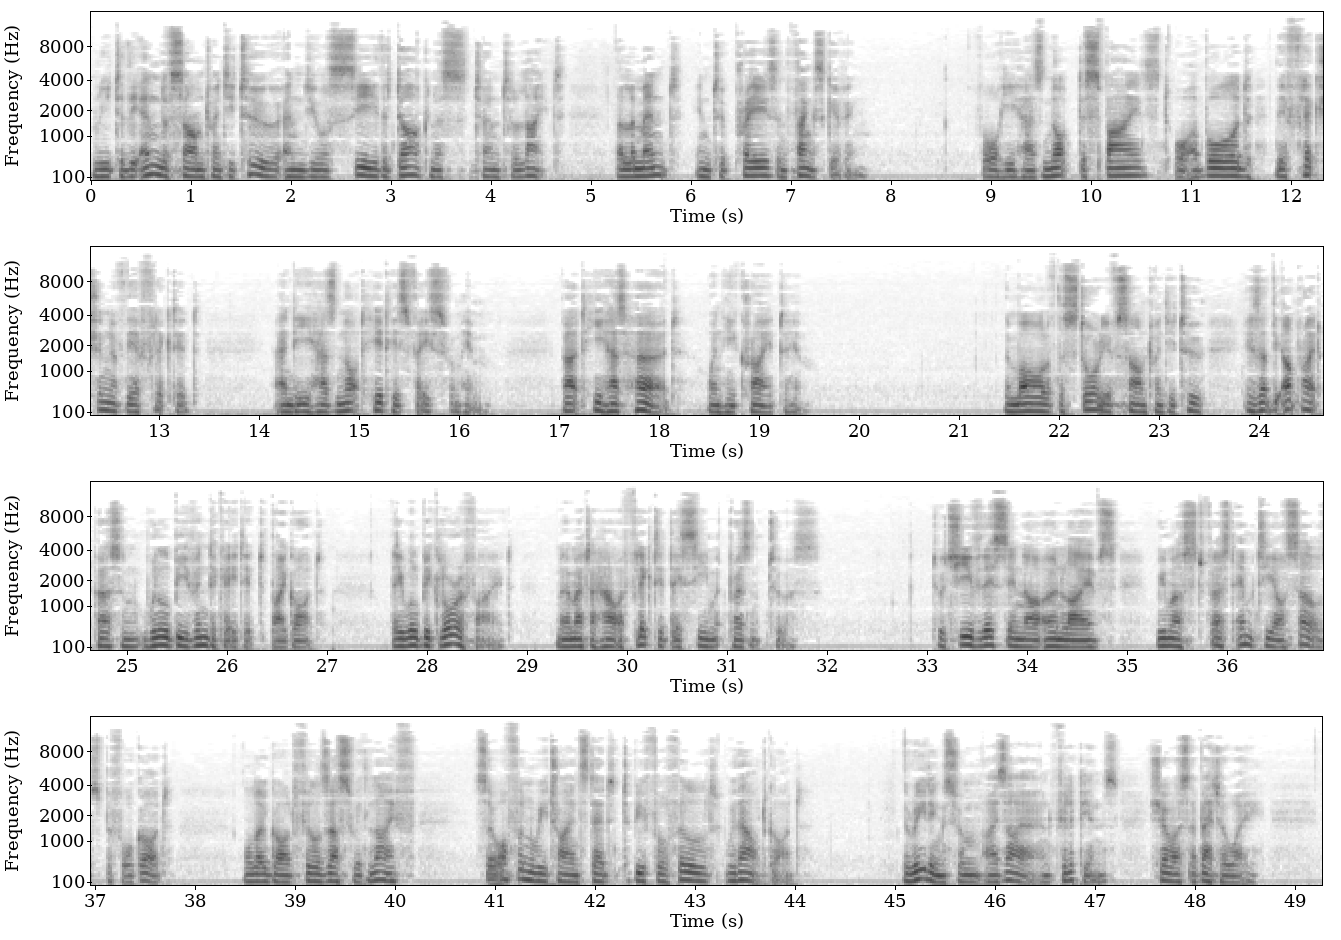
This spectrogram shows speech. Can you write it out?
Read to the end of Psalm 22 and you will see the darkness turn to light, the lament into praise and thanksgiving. For he has not despised or abhorred the affliction of the afflicted, and he has not hid his face from him, but he has heard when he cried to him. The moral of the story of Psalm 22 is that the upright person will be vindicated by God. They will be glorified, no matter how afflicted they seem at present to us. To achieve this in our own lives, we must first empty ourselves before God. Although God fills us with life, so often we try instead to be fulfilled without God. The readings from Isaiah and Philippians show us a better way.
